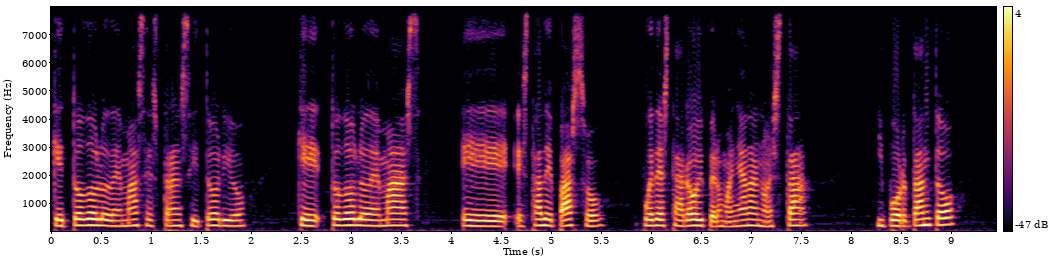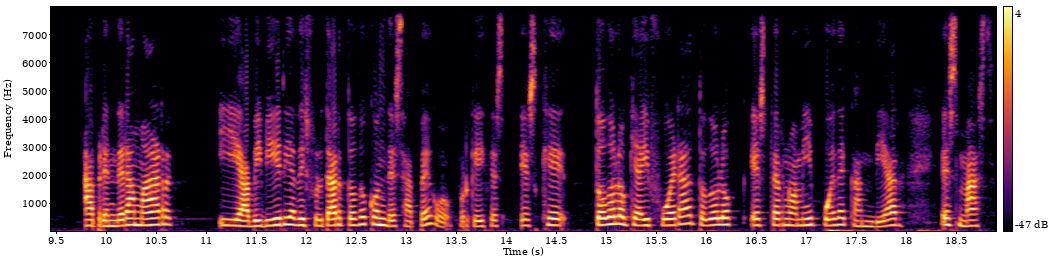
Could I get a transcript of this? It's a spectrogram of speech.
que todo lo demás es transitorio, que todo lo demás eh, está de paso, puede estar hoy pero mañana no está, y por tanto aprender a amar y a vivir y a disfrutar todo con desapego, porque dices, es que todo lo que hay fuera, todo lo externo a mí puede cambiar. Es más,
